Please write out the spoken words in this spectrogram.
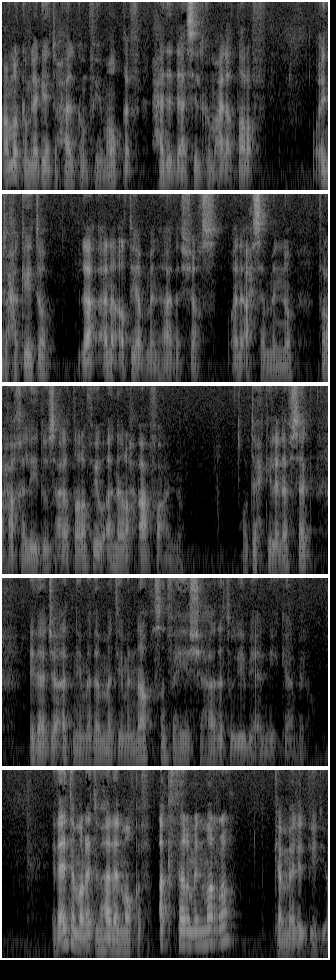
عمركم لقيتوا حالكم في موقف حدا داسلكم على طرف وإنتوا حكيتوا لا أنا أطيب من هذا الشخص وأنا أحسن منه فراح أخليه يدوس على طرفي وأنا راح أعفو عنه. وتحكي لنفسك إذا جاءتني مذمتي من ناقص فهي الشهادة لي بأني كامل. إذا أنت مريت بهذا الموقف أكثر من مرة كمل الفيديو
